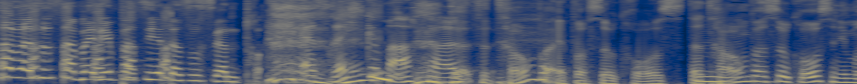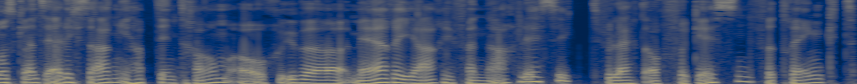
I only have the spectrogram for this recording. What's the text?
Was ist da bei dir passiert, dass es erst recht gemacht hast? Der, der, Traum war einfach so groß. Der mhm. Traum war so groß und ich muss ganz ehrlich sagen, ich habe den Traum auch über mehrere Jahre vernachlässigt, vielleicht auch vergessen, verdrängt.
